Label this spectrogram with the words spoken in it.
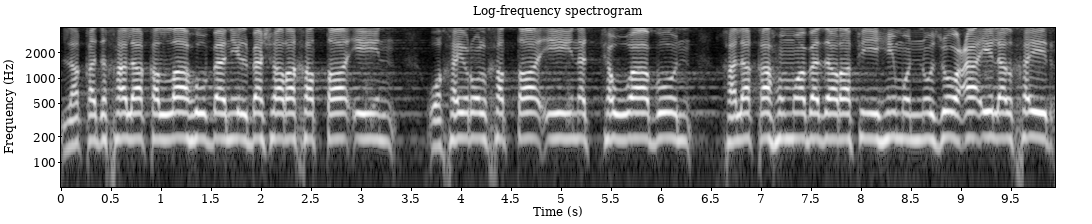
لقد خلق الله بني البشر خطائين وخير الخطائين التوابون خلقهم وبذر فيهم النزوع إلى الخير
